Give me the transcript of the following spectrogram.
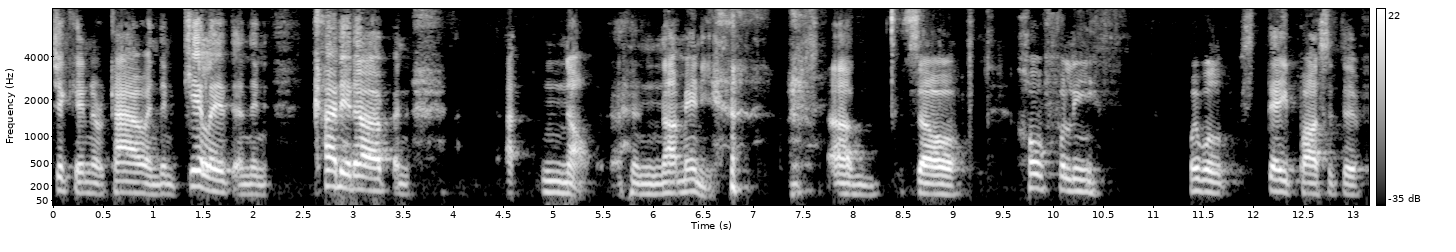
chicken or cow and then kill it and then cut it up and no, not many. um, so hopefully we will stay positive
